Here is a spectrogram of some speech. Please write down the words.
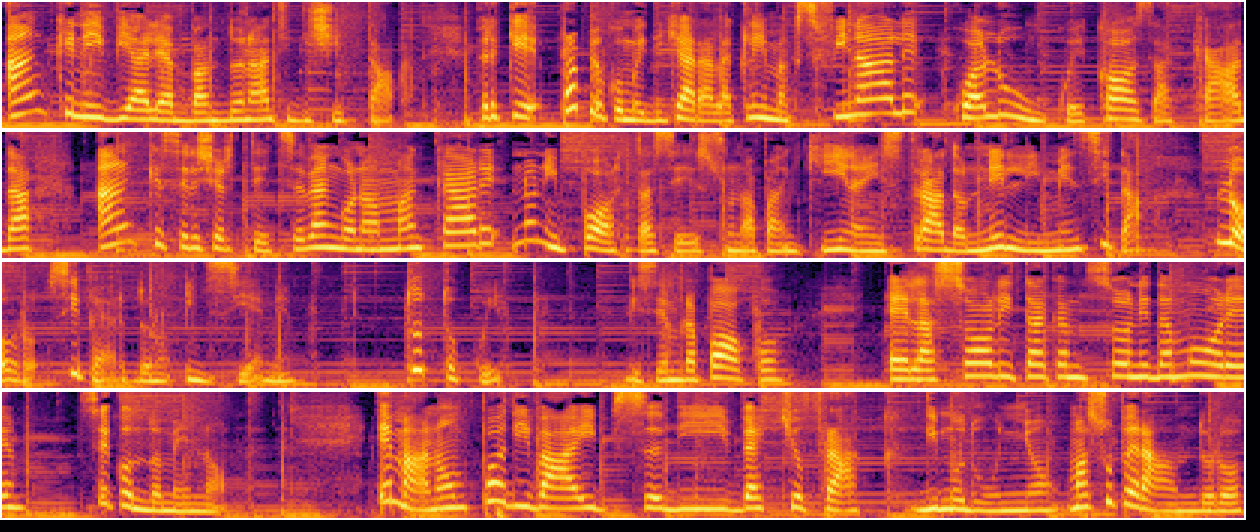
anche nei viali abbandonati di città, perché proprio come dichiara la climax finale, qualunque cosa accada, anche se le certezze vengono a mancare, non importa se su una panchina, in strada o nell'immensità, loro si perdono insieme. Tutto qui. Vi sembra poco? È la solita canzone d'amore? Secondo me no. Emana un po' di vibes di vecchio frac di Modugno, ma superandolo,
